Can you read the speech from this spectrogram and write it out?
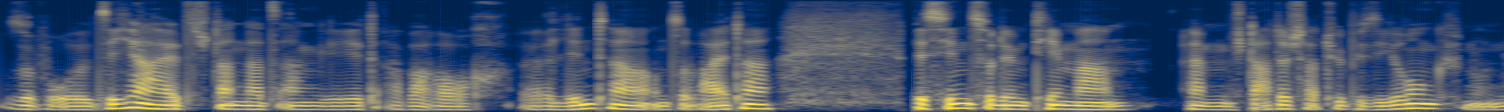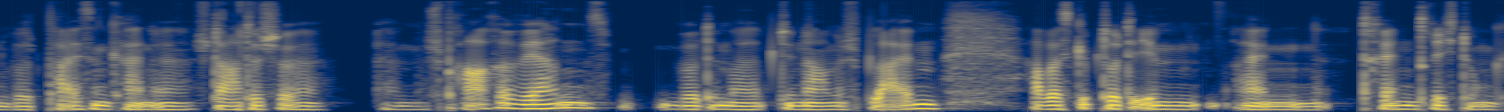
sowohl Sicherheitsstandards angeht, aber auch äh, Linter und so weiter, bis hin zu dem Thema ähm, statischer Typisierung. Nun wird Python keine statische ähm, Sprache werden, es wird immer dynamisch bleiben, aber es gibt dort eben einen Trend Richtung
